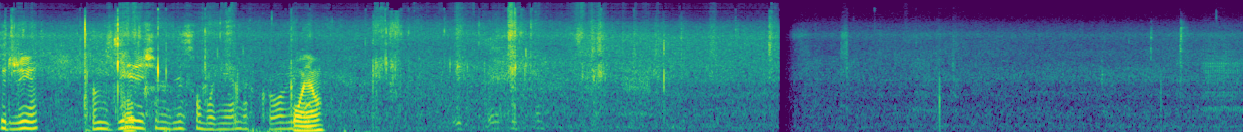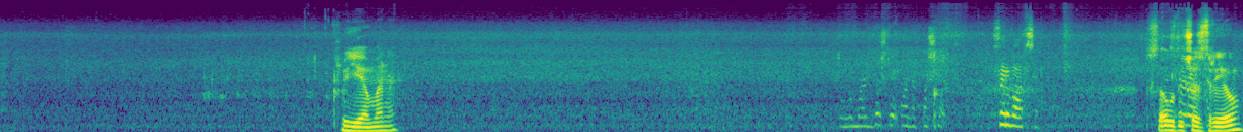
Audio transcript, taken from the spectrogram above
Держи. Там зрелище для свободнервных крови. Поняв. Клює в мене. Сорвався. Славутича зрив.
